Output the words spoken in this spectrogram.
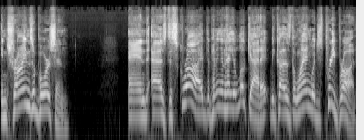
enshrines abortion and as described, depending on how you look at it, because the language is pretty broad,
